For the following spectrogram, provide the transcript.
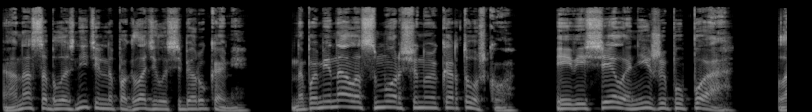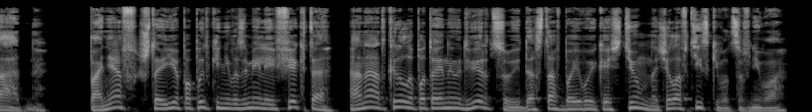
она соблазнительно погладила себя руками. Напоминала сморщенную картошку. И висела ниже пупа. Ладно. Поняв, что ее попытки не возымели эффекта, она открыла потайную дверцу и, достав боевой костюм, начала втискиваться в него.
